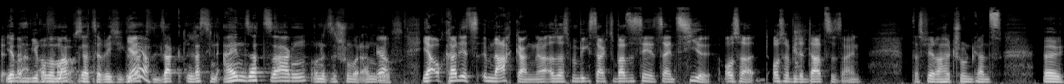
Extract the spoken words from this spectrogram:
äh, Ja, aber, aber Markus hat's ja richtig Ja, gesagt. Sag, lass ihn einen Satz sagen und es ist schon was Ja, anderes. ja auch gerade jetzt im Nachgang, ne? Also dass man wie gesagt, was ist denn jetzt sein Ziel, außer außer wieder da zu sein? Das wäre halt schon ganz äh,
